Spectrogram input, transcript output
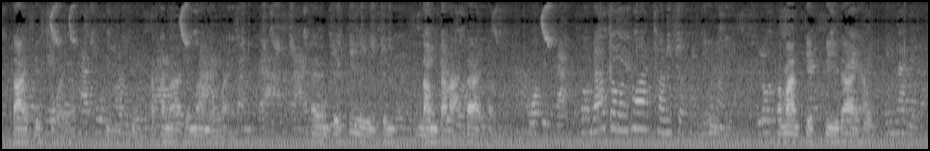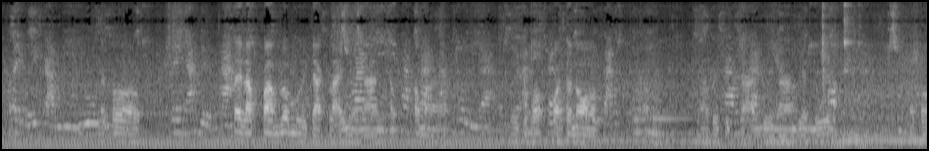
สไตล์สวยๆครับสิ่งสิ่งพัฒนาขึ้นมาใหม่ๆให้มันเป็นที่เป็นนำตลาดได้ครับแล้วตัวคุณพ่อทำเสือกกนี้มา ประมาณเจ็ดปีได้ครับ แล้วก็ได้รับความร่วมมือจากหลายหน่วยงานครับเข้ามาโดยเฉพาะกศนครับมาไปศึกษาดูงานเรียนรู้ แล้วก็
